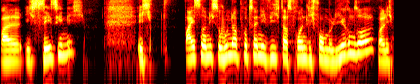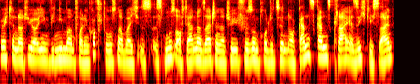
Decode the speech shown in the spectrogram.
Weil ich sehe sie nicht. Ich weiß noch nicht so hundertprozentig, wie ich das freundlich formulieren soll, weil ich möchte natürlich auch irgendwie niemanden vor den Kopf stoßen, aber ich, es, es muss auf der anderen Seite natürlich für so einen Produzenten auch ganz, ganz klar ersichtlich sein,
